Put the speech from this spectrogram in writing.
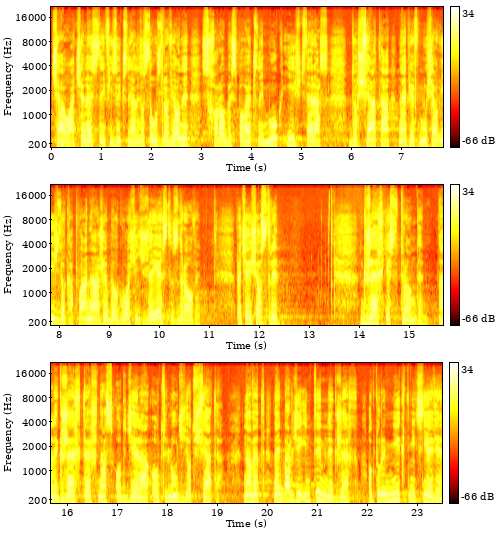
ciała, cielesnej, fizycznej, ale został uzdrowiony z choroby społecznej. Mógł iść teraz do świata. Najpierw musiał iść do kapłana, żeby ogłosić, że jest zdrowy. Bracia i siostry, Grzech jest trądem, ale grzech też nas oddziela od ludzi, od świata. Nawet najbardziej intymny grzech, o którym nikt nic nie wie,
